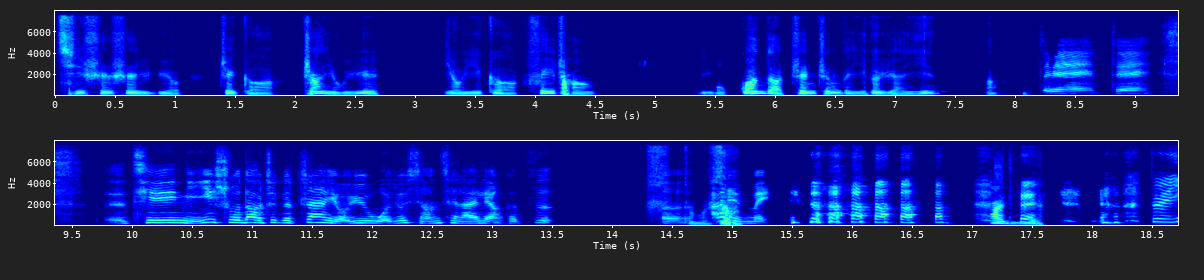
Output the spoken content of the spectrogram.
其实是与这个占有欲有一个非常有关的真正的一个原因啊。对对，呃，听你一说到这个占有欲，我就想起来两个字。呃，暧昧，暧昧，对，一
